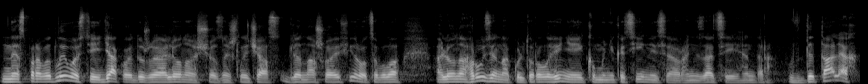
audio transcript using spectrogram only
несправедливості. І дякую дуже Альоно, що знайшли час для нашого ефіру. Це була Альона Грузіна, культурологиня і комунікаційниця організації Гендер в деталях.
